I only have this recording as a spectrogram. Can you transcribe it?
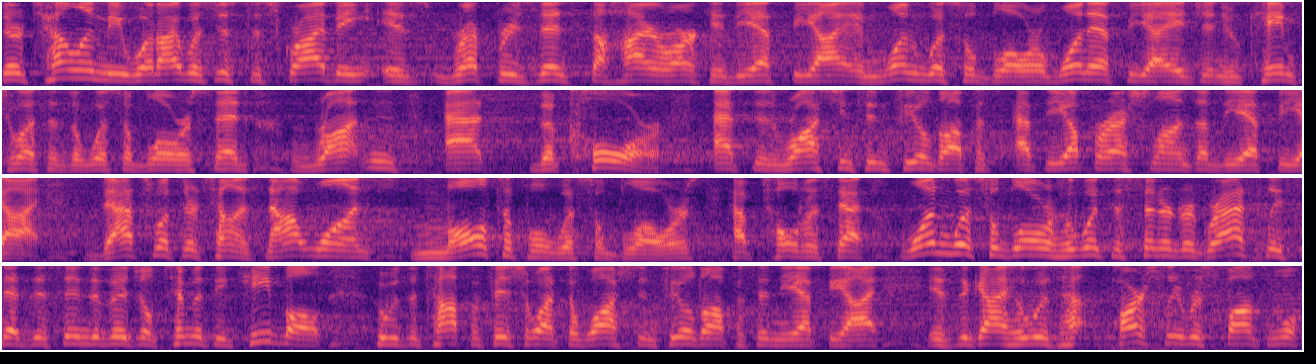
They're telling me what I was just describing is represents the hierarchy of the FBI. And one whistleblower, one FBI agent who came to us as a whistleblower said, rotten at the core, at the Washington field office, at the upper echelons of the FBI. That's what they're telling us. Not one, multiple whistleblowers have told us that. One whistleblower who went to Senator Grassley said this individual, Timothy Thibault, who was a top official at the Washington field office in the FBI, is the guy who was partially responsible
